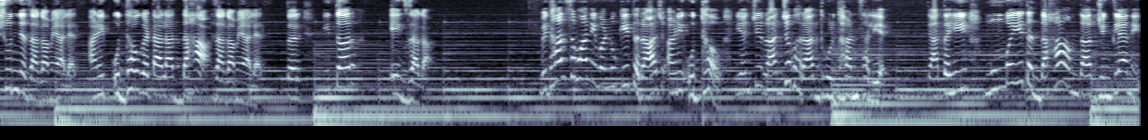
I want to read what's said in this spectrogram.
शून्य जागा मिळाल्यात आणि उद्धव गटाला दहा जागा मिळाल्यात. तर इतर एक जागा. विधानसभा निवडणुकीत राज आणि उद्धव यांची राज्यभरात धुळधाण झाली आहे त्यातही मुंबईत दहा आमदार जिंकल्याने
